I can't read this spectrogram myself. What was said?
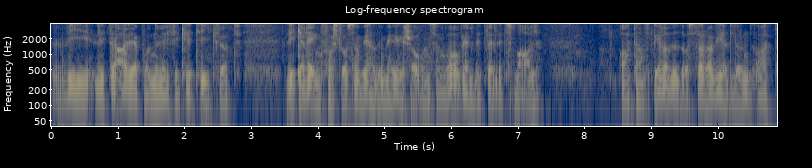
vi lite arga på när vi fick kritik för att Rickard Engfors då som vi hade med i showen som var väldigt, väldigt smal. Och att han spelade då Sara Wedlund och att,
